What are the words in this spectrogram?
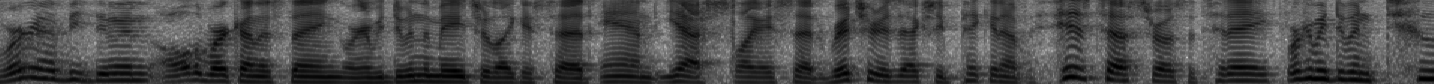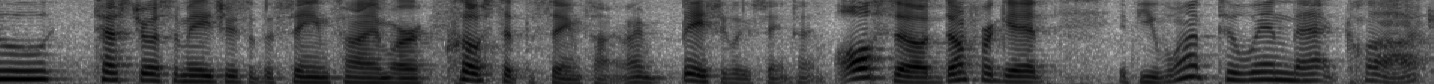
We're gonna be doing all the work on this thing. We're gonna be doing the major, like I said. And yes, like I said, Richard is actually picking up his Testarossa today. We're gonna be doing two Testarossa majors at the same time, or close to at the same time. I'm basically the same time. Also, don't forget, if you want to win that clock,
